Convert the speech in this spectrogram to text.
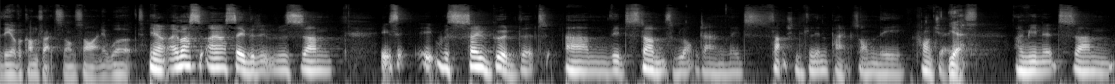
the other contractors on site, and it worked. Yeah, I must I must say that it was um, it was so good that um, the disturbance of lockdown made such little impact on the project. Yes, I mean it's um,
